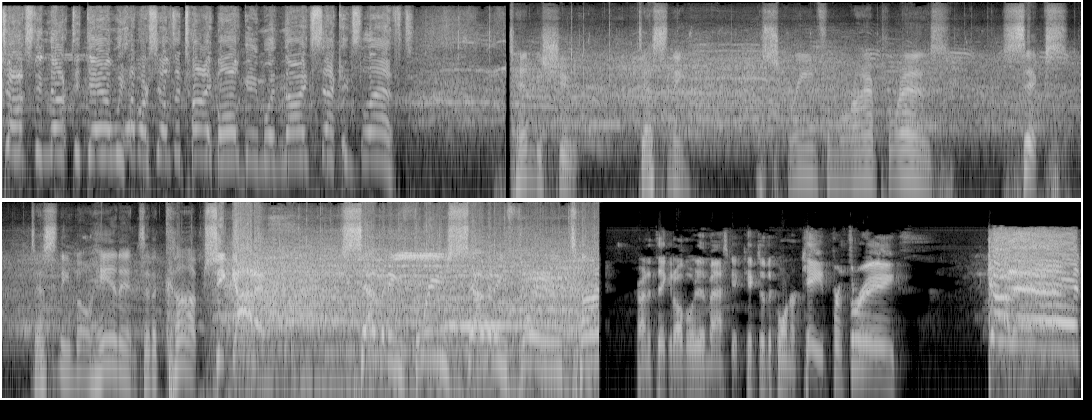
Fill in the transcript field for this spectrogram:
Johnston knocked it down. We have ourselves a tie ball game with nine seconds left. 10 to shoot. Destiny. A screen from Mariah Perez. Six. Destiny Bohannon to the cup. She got it! 73 73. Time. Trying to take it all the way to the basket. Kick to the corner. Cave for three. Got it!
